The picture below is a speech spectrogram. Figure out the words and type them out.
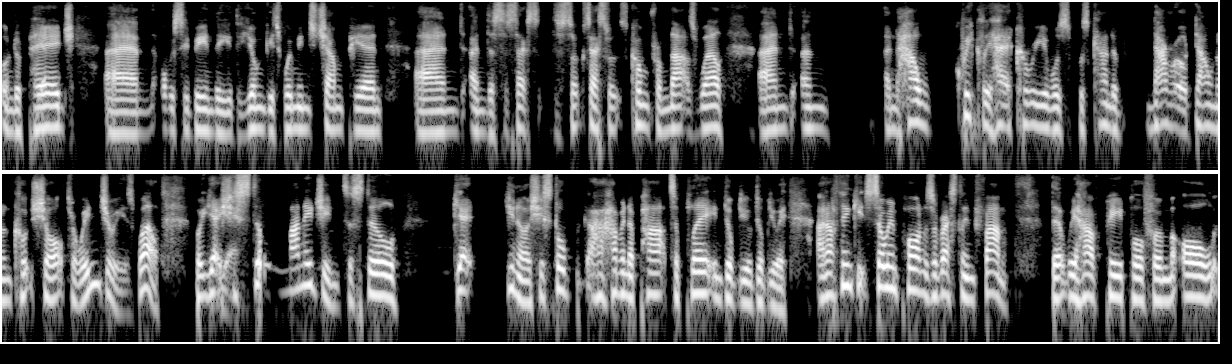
under Paige, um, obviously being the, the youngest women's champion, and and the success the success that's come from that as well, and and and how quickly her career was was kind of narrowed down and cut short through injury as well. But yet yeah. she's still managing to still get you know, she's still having a part to play in WWE. And I think it's so important as a wrestling fan that we have people from all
